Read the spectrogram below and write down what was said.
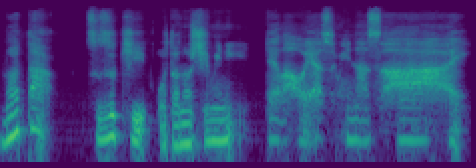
また続きお楽しみに。ではおやすみなさい。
